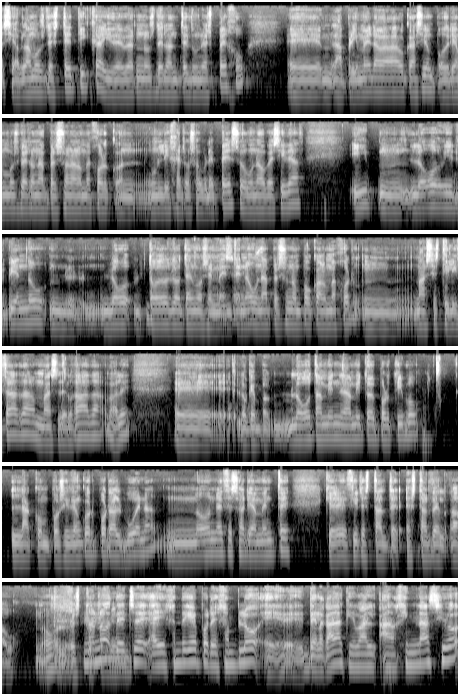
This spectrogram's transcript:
Si hablamos de estética y de vernos delante de un espejo, eh, la primera ocasión podríamos ver a una persona a lo mejor con un ligero sobrepeso, una obesidad, y mm, luego ir viendo, mm, luego todos lo tenemos en mente, ¿no? Una persona un poco a lo mejor más estilizada, más delgada, ¿vale? Eh, lo que luego también en el ámbito deportivo la composición corporal buena no necesariamente quiere decir estar, estar delgado. ¿no? no, no, de hecho hay gente que, por ejemplo, eh, delgada que va al, gimnasio,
